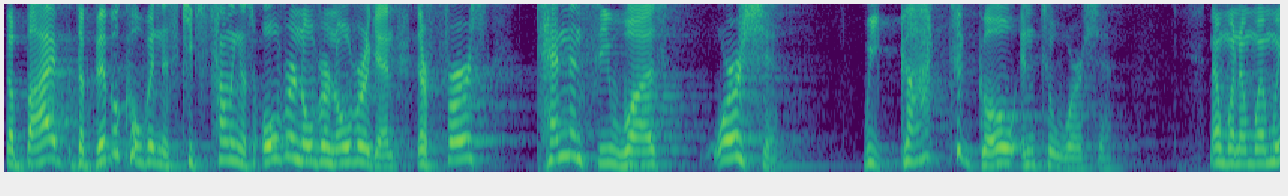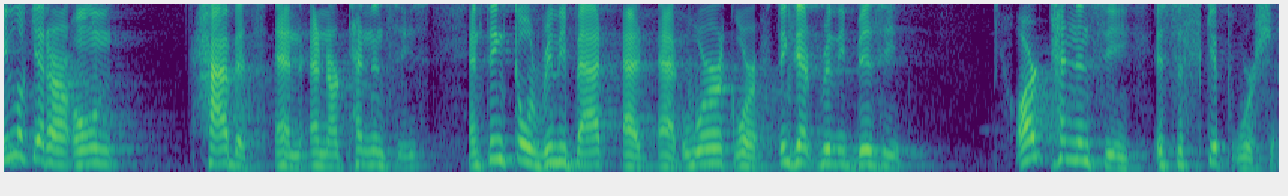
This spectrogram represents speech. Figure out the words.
the, Bible, the biblical witness keeps telling us over and over and over again their first tendency was worship. We got to go into worship. Now, when, when we look at our own habits and, and our tendencies, and things go really bad at, at work or things get really busy, our tendency is to skip worship.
